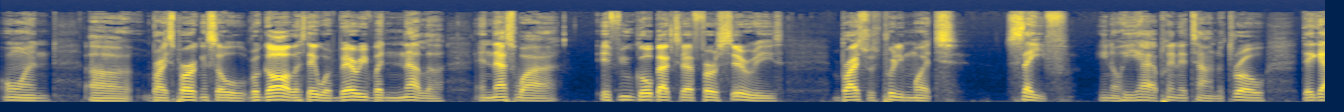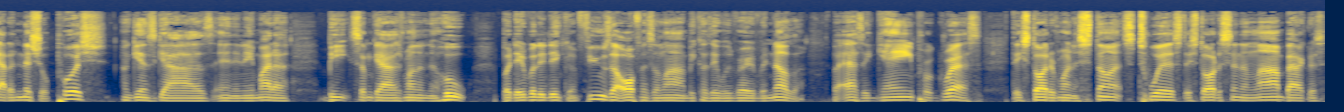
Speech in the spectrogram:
on uh, Bryce Perkins. So regardless, they were very vanilla, and that's why if you go back to that first series, Bryce was pretty much safe. You know, he had plenty of time to throw. They got initial push against guys, and, and they might have beat some guys running the hoop, but they really didn't confuse our offensive line because they was very vanilla. But as the game progressed, they started running stunts, twists. They started sending linebackers,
